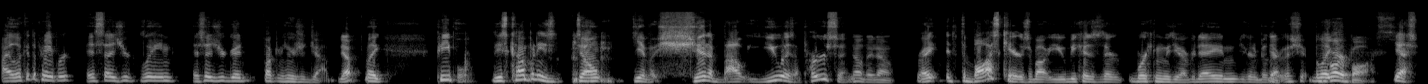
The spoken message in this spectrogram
I look at the paper. It says you're clean. It says you're good. Fucking here's your job. Yep. Like, people, these companies don't give a shit about you as a person, No, they don't. Right? It's the boss cares about you because they're working with you every day and you're gonna build Yeah. that relationship. But like, Your boss. yes,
